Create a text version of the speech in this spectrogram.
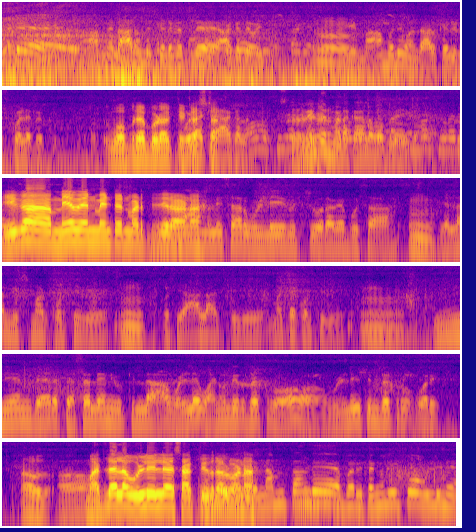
ಬಿಟ್ಟೆ ಆಮೇಲೆ ಆರಲ್ಲಿ ಕೆಡಗತ್ಲೆ ಆಗದೆ ಹೋಯ್ತು. ಈ ಮಾಮೂಲಿ ಒಂದು ಆಳ್ ಕೈಲಿ ಇಡ್ಸ್ಕೊಳ್ಳೇಬೇಕು ಒಬ್ಬರೇ ಬಿಡೋಕೆ ಕಷ್ಟ. ಆಗಲ್ಲ. ಮೇಂಟೈನ್ ಮಾಡೋಕ್ಕಾಗಲ್ಲ ಒಬ್ಬರೇ ಈಗ. ಈಗ ಮೇವ್ ಏನ್ ಮೇಂಟೈನ್ ಮಾಡ್ತಿದ್ದೀರಾ ಅಣ್ಣ? ಮಾಮೂಲಿ ಸರ್ ಉಳ್ಳಿ ನುಚ್ಚು ರವೆ ಬೂಸ ಎಲ್ಲ ಮಿಕ್ಸ್ ಮಾಡಿ ಕೊಡ್ತೀವಿ. ಹೊಸಿ ಹಾಲು ಹಾಕ್ತೀವಿ ಮೊಟ್ಟೆ ಕೊಡ್ತೀವಿ. ಇನ್ನೇನು ಬೇರೆ ಪೆಸಲೇನು ಇವಕ್ಕಿಲ್ಲ. ಒಳ್ಳೆ ಒಣಲಿರ್ಬೇಕ್ರು ಉಳ್ಳಿ ತಿನ್ಬೇಕ್ರು ವರಿ ಹೌದು. ಮೊದ್ಲೆಲ್ಲ ಉಳ್ಳಿಲೇ ಸಾಕ್ತಿದ್ರಲ್ವಣ್ಣ ನಮ್ ತಂದೆ ಬರೀ ತಂಗ್ಳಿಟ್ಟು ಉಳ್ಳಿನೇ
